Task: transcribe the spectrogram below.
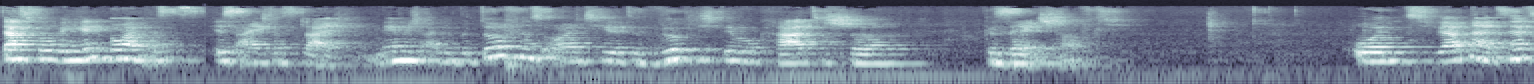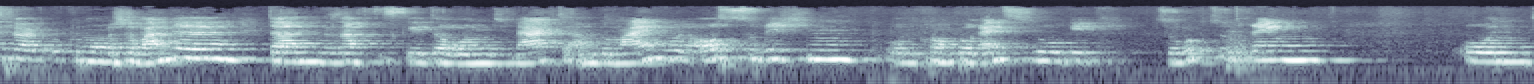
Das, wo wir hinwollen, ist, ist eigentlich das Gleiche, nämlich eine bedürfnisorientierte, wirklich demokratische Gesellschaft. Und wir hatten als Netzwerk ökonomischer Wandel dann gesagt, es geht darum, die Märkte am Gemeinwohl auszurichten, um Konkurrenzlogik zurückzudrängen. Und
